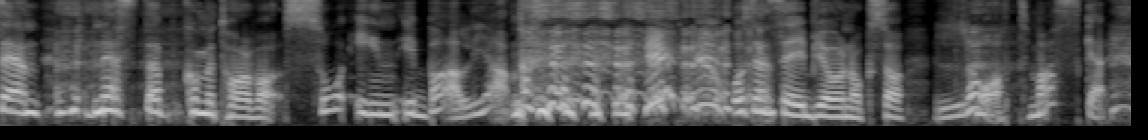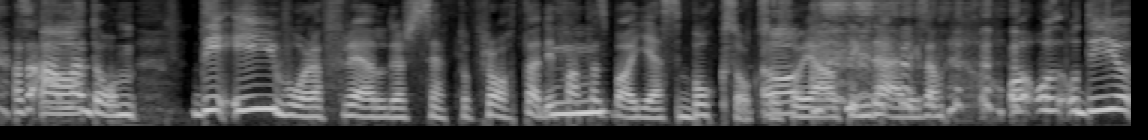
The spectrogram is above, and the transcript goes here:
Sen nästa kommentar var så in i baljan. och sen säger Björn också latmaskar. Alltså alla ja. de, det är ju våra föräldrars sätt att prata. Det mm. fattas bara yes box också ja. så är allting där. Liksom. Och, och, och, det, är ju,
